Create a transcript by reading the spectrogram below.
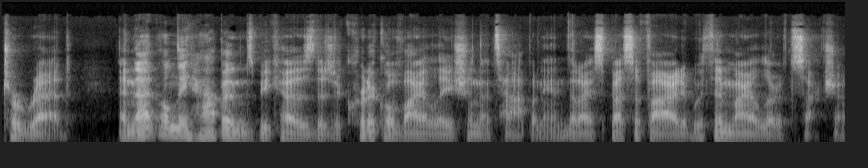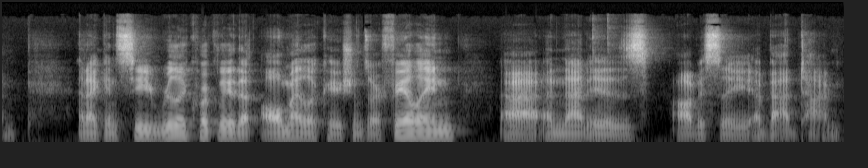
to red. And that only happens because there's a critical violation that's happening that I specified within my alerts section. And I can see really quickly that all my locations are failing, uh, and that is obviously a bad time.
